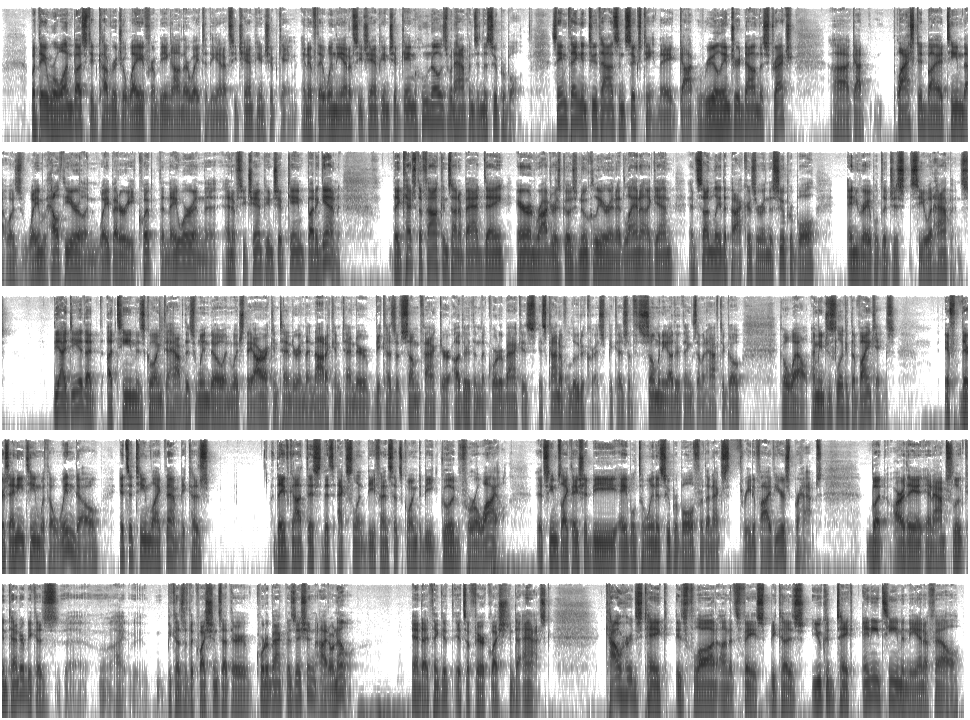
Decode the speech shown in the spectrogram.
but they were one busted coverage away from being on their way to the NFC Championship game. And if they win the NFC Championship game, who knows what happens in the Super Bowl? Same thing in 2016. They got real injured down the stretch, uh, got blasted by a team that was way healthier and way better equipped than they were in the NFC Championship game. But again, they catch the Falcons on a bad day. Aaron Rodgers goes nuclear in Atlanta again, and suddenly the Packers are in the Super Bowl, and you're able to just see what happens the idea that a team is going to have this window in which they are a contender and then not a contender because of some factor other than the quarterback is is kind of ludicrous because of so many other things that would have to go go well. I mean, just look at the Vikings. If there's any team with a window, it's a team like them because they've got this this excellent defense that's going to be good for a while. It seems like they should be able to win a Super Bowl for the next 3 to 5 years perhaps. But are they an absolute contender because uh, I, because of the questions at their quarterback position? I don't know, and I think it, it's a fair question to ask. Cowherd's take is flawed on its face because you could take any team in the NFL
